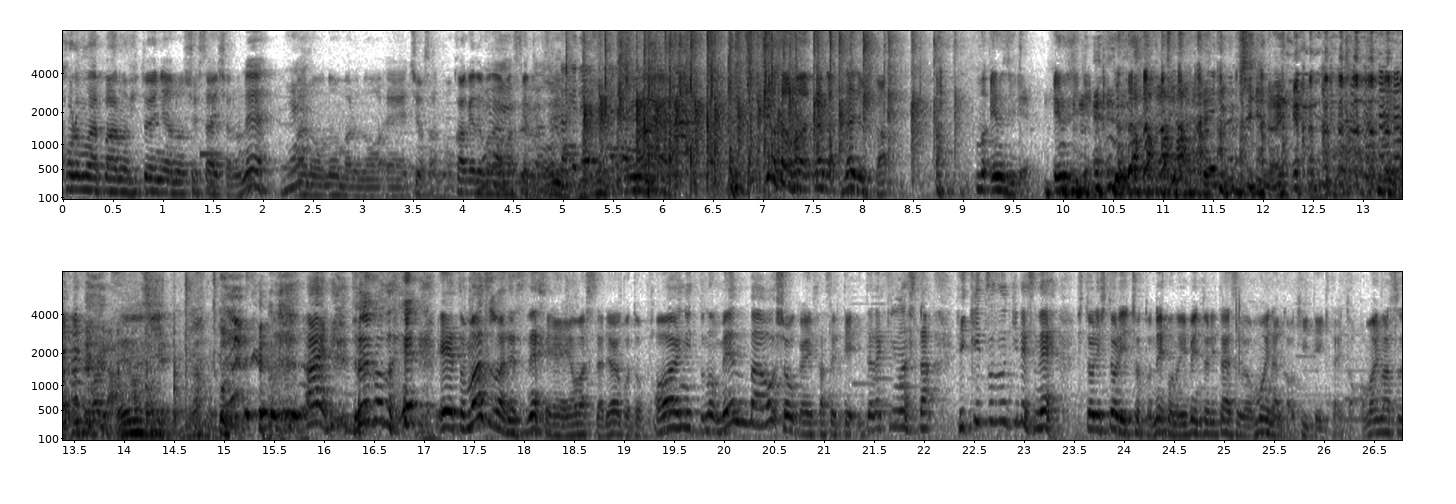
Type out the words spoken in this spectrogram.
これもやっぱあのひとえにあの主催者のねね。あのノーマルの、えー、千代さんのおかげでございますけども、おかげです。ありがとうござい。千代さんはなんか大丈夫ですか？NG で NG で。NG ないはいということで、えー、とまずはですね、えー山下涼子とパワーユニットのメンバーを紹介させていただきました。引き続きですね一人一人ちょっとねこのイベントに対する思いなんかを聞いていきたいと思います。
